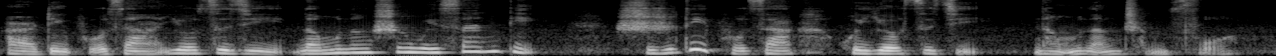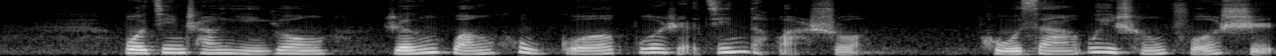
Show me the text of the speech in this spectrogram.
二地菩萨忧自己能不能升为三地，十地菩萨会忧自己能不能成佛。我经常引用人王护国般若经的话说：菩萨未成佛时，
